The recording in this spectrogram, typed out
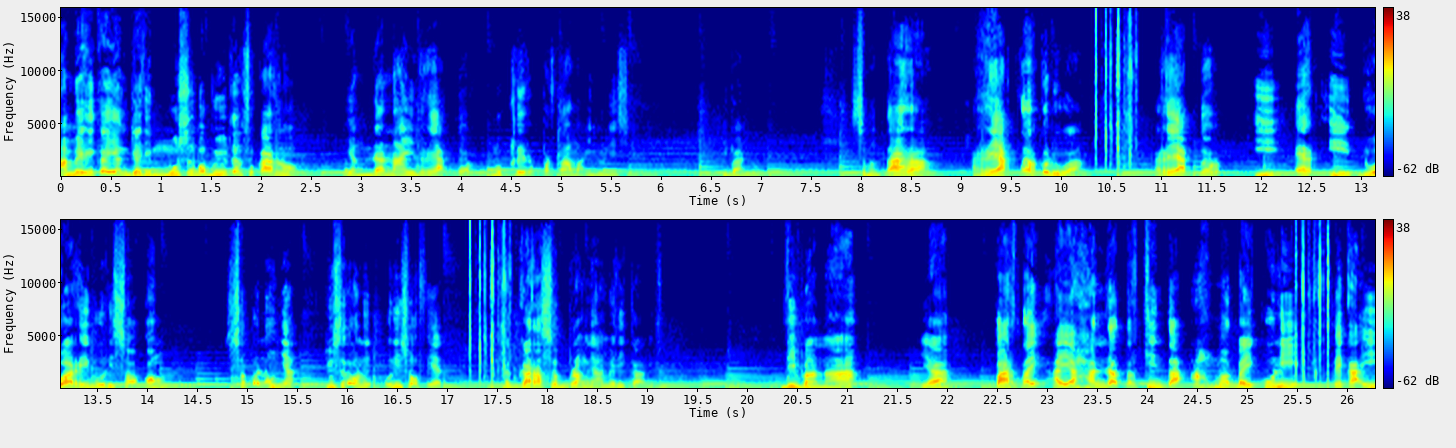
Amerika yang jadi musuh bebuyutan Soekarno yang danain reaktor nuklir pertama Indonesia di Bandung. Sementara reaktor kedua, reaktor IRI 2000 di Sokong sepenuhnya justru Uni Soviet, negara seberangnya Amerika gitu. Di mana ya partai ayahanda tercinta Ahmad Baikuni PKI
